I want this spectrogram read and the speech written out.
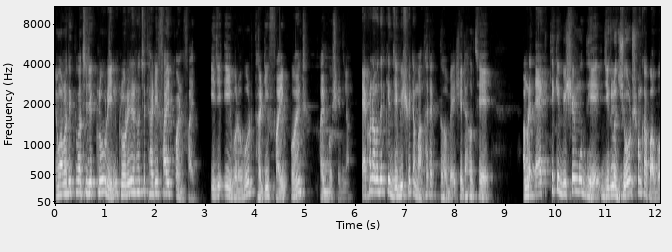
এবং আমরা দেখতে পাচ্ছি যে ক্লোরিন ক্লোরিনের হচ্ছে থার্টি ফাইভ পয়েন্ট ফাইভ এই যে এই বরাবর থার্টি ফাইভ পয়েন্ট ফাইভ বসিয়ে দিলাম। এখন আমাদেরকে যে বিষয়টা মাথায় রাখতে হবে, সেটা হচ্ছে আমরা এক থেকে বিশের মধ্যে যেগুলো জোড় সংখ্যা পাবো,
